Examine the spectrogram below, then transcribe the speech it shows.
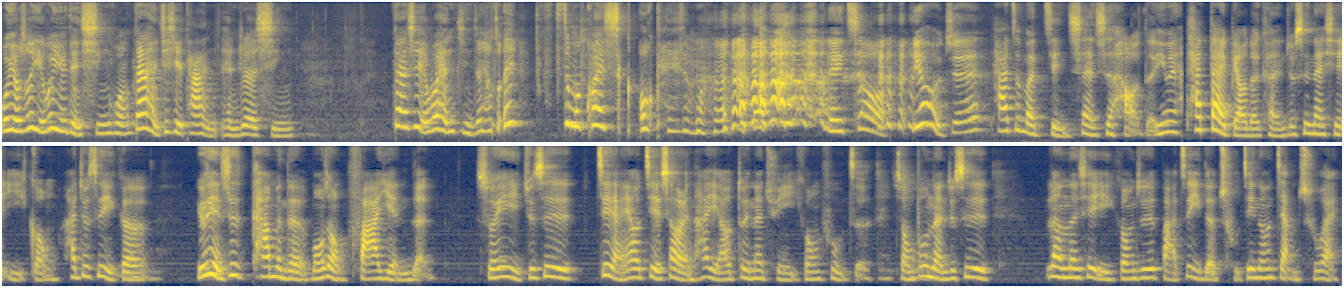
我有时候也会有点心慌，但是很谢谢他很很热心，但是也会很紧张，想说哎。这么快是 OK 的吗？没错，因为我觉得他这么谨慎是好的，因为他代表的可能就是那些义工，他就是一个有点是他们的某种发言人，所以就是既然要介绍人，他也要对那群义工负责，总不能就是让那些义工就是把自己的处境都讲出来。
